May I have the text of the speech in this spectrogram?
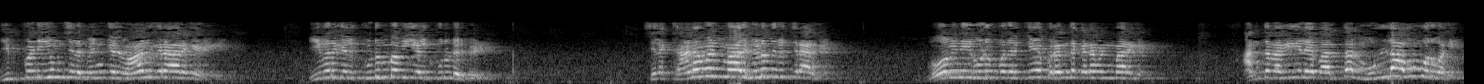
இப்படியும் சில பெண்கள் வாழ்கிறார்கள். இவர்கள் குடும்பவியல் குருடர்கள். சில கணவன்மார்களும் இருக்கிறார்கள். நோவினை கொடுப்பதற்கே பிறந்த கணவன்மார்கள். அந்த வகையிலே பார்த்தால் முல்லாவும் ஒரு வகை.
